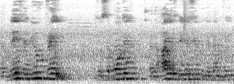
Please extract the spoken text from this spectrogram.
have blazed a new trail which is supported by the highest leadership in the country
